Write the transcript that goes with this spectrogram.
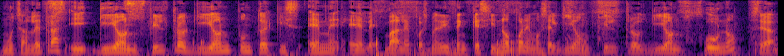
muchas letras, y guion filtro guion punto xml. Vale, pues me dicen que si no ponemos el guion filtro guion 1, o sea,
